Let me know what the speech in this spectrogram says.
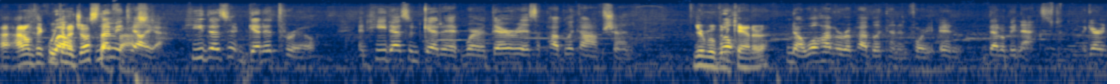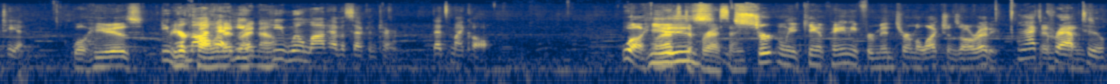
I, I don't think we well, can adjust that. let me fast. tell you, he doesn't get it through, and he doesn't get it where there is a public option. You're moving Well, to Canada. No, we'll have a Republican in for you, and that'll be next. I guarantee it. Well, he is. He You're will not calling ha- it he, right now? He will not have a second term. That's my call. Well, he Well, that's is depressing. certainly campaigning for midterm elections already. And that's And- crap and- too.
